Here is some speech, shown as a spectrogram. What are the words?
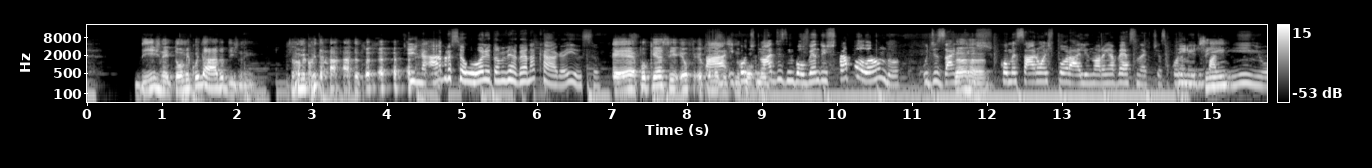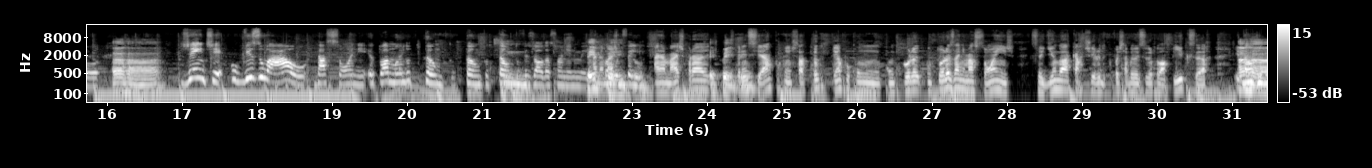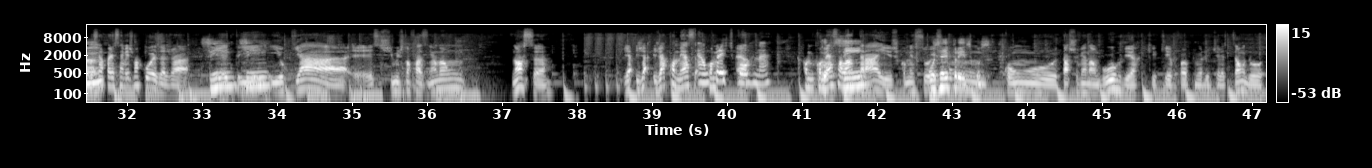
Disney, tome cuidado, Disney. Tome cuidado. Disney, abra seu olho e tome vergonha na cara, é isso. É, porque assim, eu, eu como eu Tá? disse E no continuar desenvolvendo e extrapolando o design que Aham. eles começaram a explorar ali no Aranha Verso, né? Que tinha essa coisa Sim. meio de Sim. quadrinho. Aham. Gente, o visual da Sony, eu tô amando tanto, tanto, tanto Sim. o visual da Sony Animation. Eu tô muito Perfeito. feliz. Ainda mais pra Perfeito. diferenciar, porque a gente tá tanto tempo com, com, toda- com todas as animações, seguindo a cartilha do que foi estabelecido pela Pixar, e tava Aham. começando a parecer a mesma coisa já. Sim, e, sim. E, e o que a, esses times estão fazendo é um. Nossa. Já, já, já começa. É um come- frescor, né? come- começa lá Sim. atrás. Começou Os refrescos. Com, com o Tá Chovendo Hambúrguer, que, que foi a primeira direção do.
